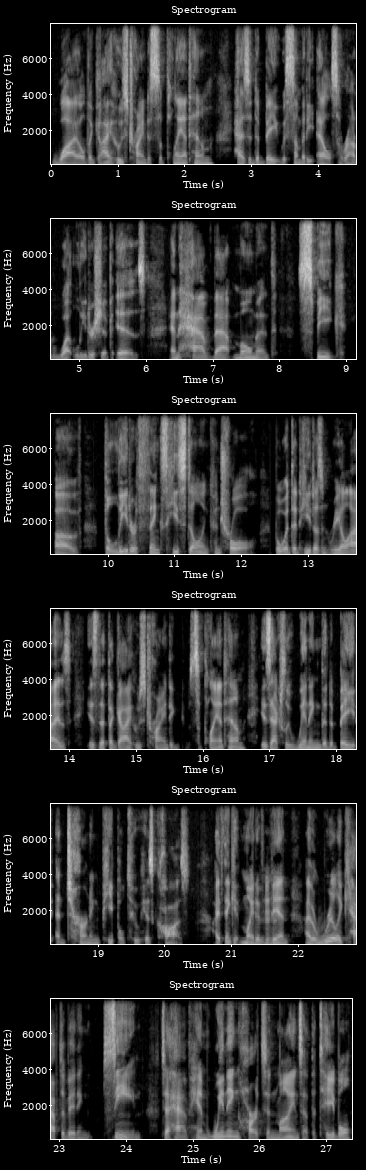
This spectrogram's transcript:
while the guy who's trying to supplant him has a debate with somebody else around what leadership is and have that moment speak of the leader thinks he's still in control but what did he doesn't realize is that the guy who's trying to supplant him is actually winning the debate and turning people to his cause. I think it might have Mhm. been a really captivating scene to have him winning hearts and minds at the table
